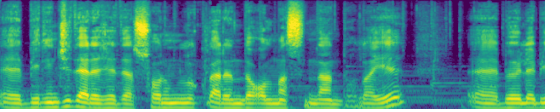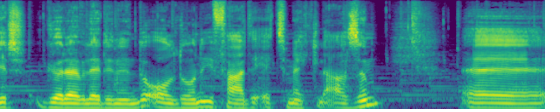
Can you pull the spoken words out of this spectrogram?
e, birinci derecede sorumluluklarında olmasından dolayı e, böyle bir görevlerinin de olduğunu ifade etmek lazım. E,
